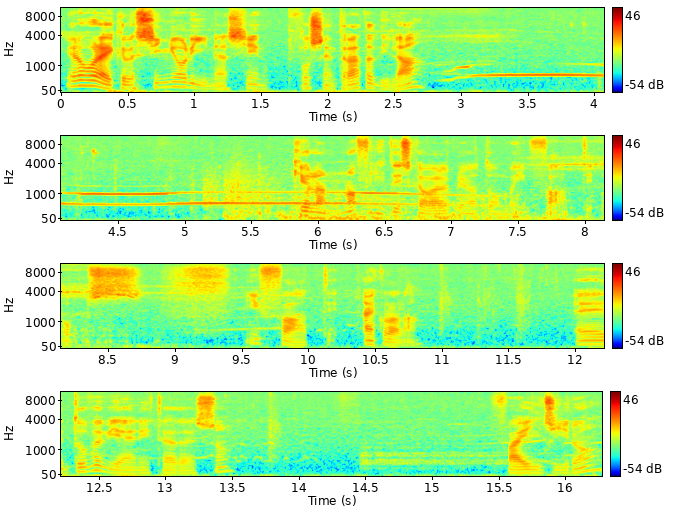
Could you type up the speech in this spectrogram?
Io vorrei che la signorina fosse entrata di là. Che io là non ho finito di scavare la prima tomba, infatti. Ops. Infatti, eccola là. E dove vieni te adesso? Fai il giro?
